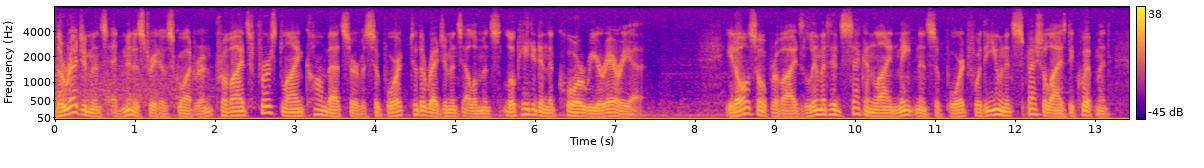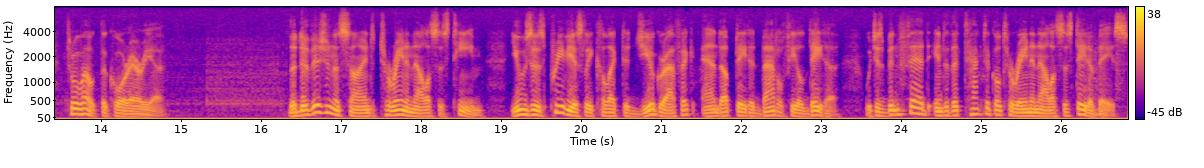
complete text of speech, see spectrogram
The regiment's administrative squadron provides first-line combat service support to the regiment's elements located in the corps rear area. It also provides limited second-line maintenance support for the unit's specialized equipment throughout the corps area. The division-assigned terrain analysis team uses previously collected geographic and updated battlefield data, which has been fed into the Tactical Terrain Analysis database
